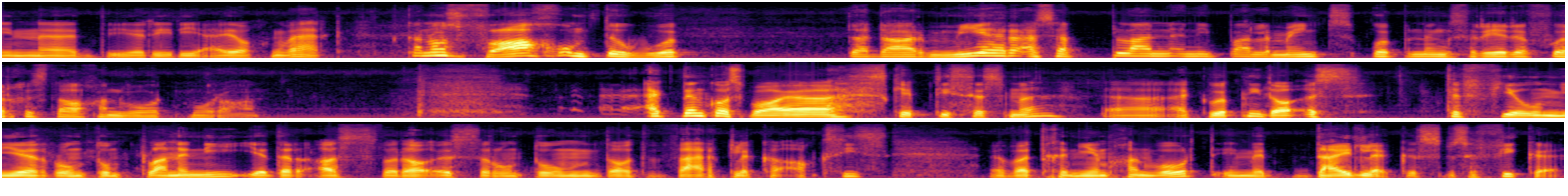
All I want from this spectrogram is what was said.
en uh, deur hierdie uitdaging werk. Kan ons waag om te hoop dat daar meer as 'n plan in die parlementsopeningsrede voorgestel gaan word môre aan? Ek dink ons baie skeptisisme. Uh, ek hoop nie daar is te veel meer rondom planne nie eerder as wat daar is rondom daadwerklike aksies uh, wat geneem gaan word en met duidelike spesifieke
